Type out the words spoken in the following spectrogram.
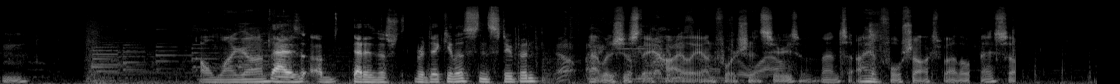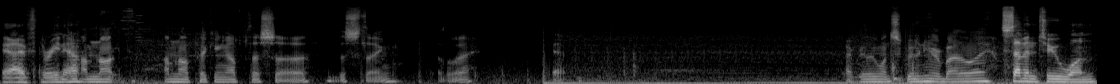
Hmm. Oh my god. That is uh, that is just ridiculous and stupid. That was just a highly unfortunate series of events. I have full shocks by the way, so Yeah, I have three now. I'm not I'm not picking up this uh this thing, by the way. Yeah. I really want spoon here by the way. Seven, two, one.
